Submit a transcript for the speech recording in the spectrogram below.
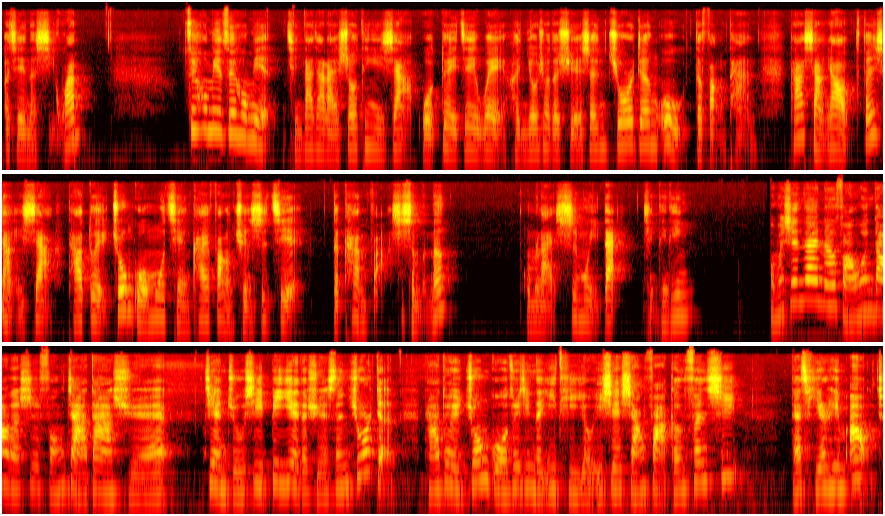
而且呢喜欢。最后面，最后面，请大家来收听一下我对这位很优秀的学生 Jordan Wu 的访谈。他想要分享一下他对中国目前开放全世界的看法是什么呢？我们来拭目以待，请听听。我们现在呢访问到的是逢甲大学建筑系毕业的学生 Jordan，他对中国最近的议题有一些想法跟分析。Let's hear him out。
